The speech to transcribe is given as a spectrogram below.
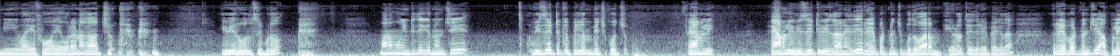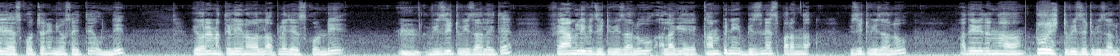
మీ వైఫో ఎవరైనా కావచ్చు. ఇవి రూల్స్ ఇప్పుడు. మనము ఇంటి దగ్గర నుంచి విజిట్కి పిల్లంపించుకోవచ్చు ఫ్యామిలీ. ఫ్యామిలీ విజిట్ వీసా అనేది రేపటి నుంచి బుధవారం ఏడో తేదీ రేపే కదా. రేపటి నుంచి అప్లై చేసుకోవచ్చు అని న్యూస్ అయితే ఉంది. ఎవరైనా తెలియని వాళ్ళు అప్లై చేసుకోండి. విజిట్ వీసాలు అయితే ఫ్యామిలీ విజిట్ వీసాలు అలాగే కంపెనీ బిజినెస్ పరంగా విజిట్ వీసాలు అదేవిధంగా టూరిస్ట్ విజిట్ వీసాలు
